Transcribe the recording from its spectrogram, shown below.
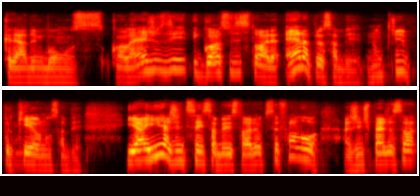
criado em bons colégios e, e gosto de história. Era para eu saber, não tinha por que eu não saber. E aí, a gente sem saber a história é o que você falou. A gente perde essa,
